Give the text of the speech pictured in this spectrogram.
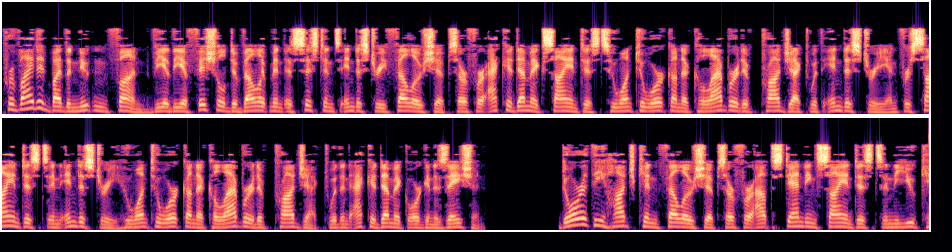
Provided by the Newton Fund via the official Development Assistance Industry Fellowships are for academic scientists who want to work on a collaborative project with industry and for scientists in industry who want to work on a collaborative project with an academic organization. Dorothy Hodgkin Fellowships are for outstanding scientists in the UK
